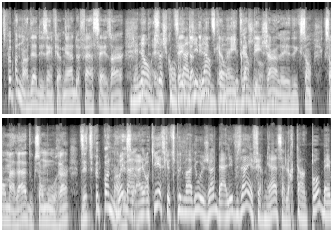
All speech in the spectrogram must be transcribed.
Tu peux pas demander à des infirmières de faire 16 heures. Mais non, Et- ça, je tu comprends. sais, Ils donnent des médicaments, pas, ils traitent les pas. gens là, qui, sont, qui sont malades ou qui sont mourants. Dis, tu peux pas demander Oui, ça. ben, OK, est-ce que tu peux demander aux jeunes, ben, allez-vous-en infirmière, ça leur tente pas? Ben,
